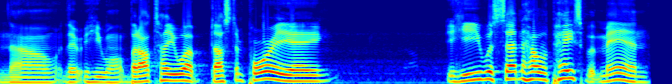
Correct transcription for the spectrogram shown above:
No, there, he won't. But I'll tell you what, Dustin Poirier, he was setting a hell of a pace, but man,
